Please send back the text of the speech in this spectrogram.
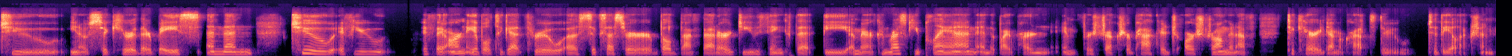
to you know secure their base? And then, two, if you if they aren't able to get through a successor Build Back Better, do you think that the American Rescue Plan and the bipartisan infrastructure package are strong enough to carry Democrats through to the election?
